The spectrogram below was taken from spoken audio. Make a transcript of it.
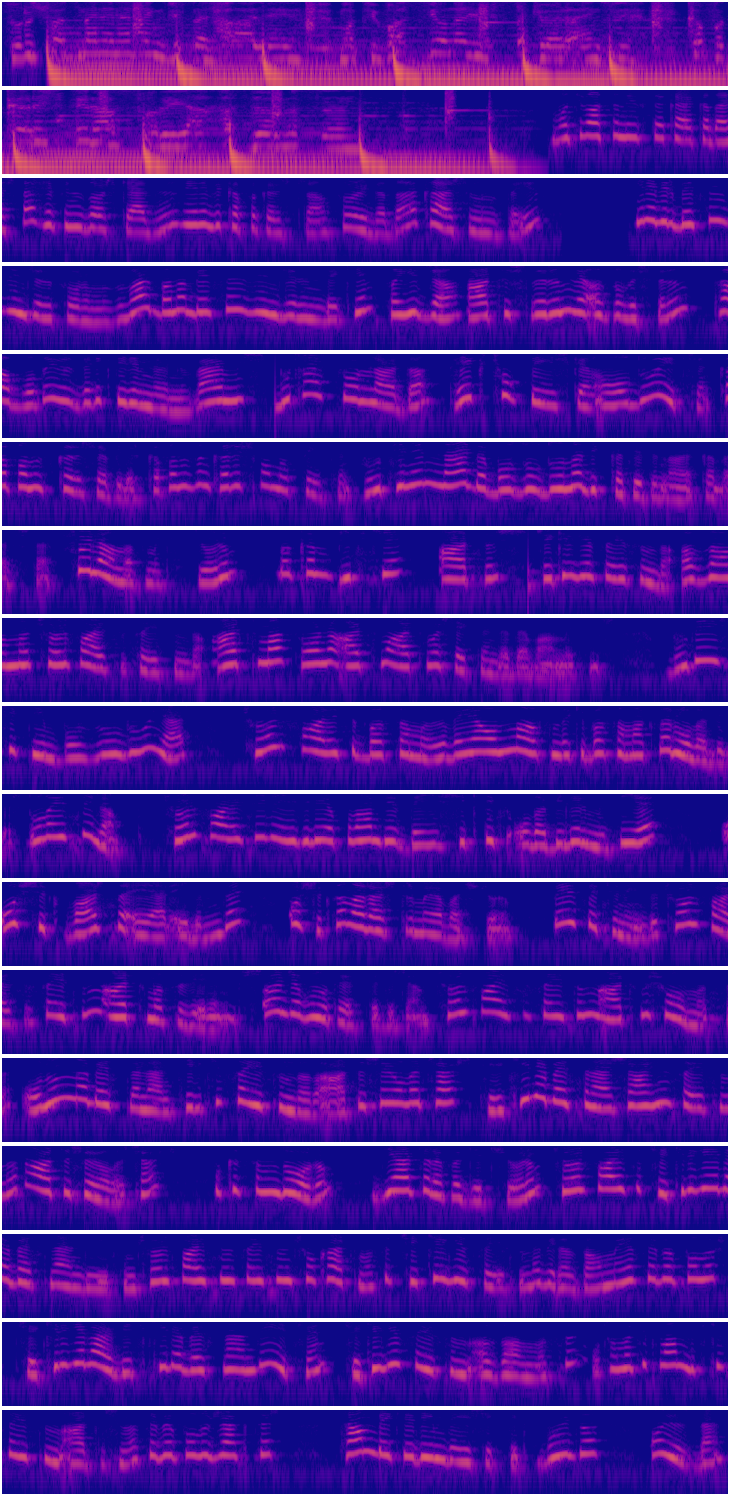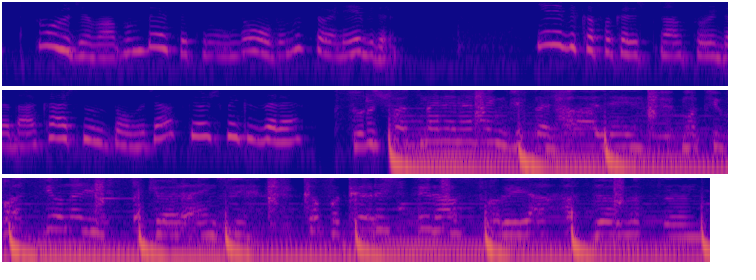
Soru çözmenin en güzel hali Motivasyonu yüksek öğrenci Kafa karıştıran soruya hazır mısın? Motivasyonu yüksek arkadaşlar. Hepiniz hoş geldiniz. Yeni bir kafa karıştıran soruyla da karşınızdayız. Yine bir besin zinciri sorumuz var. Bana besin zincirindeki sayıca artışların ve azalışların tabloda yüzdelik dilimlerini vermiş. Bu tarz sorularda pek çok değişken olduğu için kafanız karışabilir. Kafanızın karışmaması için rutinin nerede bozulduğuna dikkat edin arkadaşlar. Şöyle anlatmak istiyorum. Bakın bitki artış, çekirge sayısında azalma, çöl faresi sayısında artma, sonra artma artma şeklinde devam etmiş. Bu değişikliğin bozulduğu yer çöl faresi basamağı veya onun altındaki basamaklar olabilir. Dolayısıyla çöl faresiyle ilgili yapılan bir değişiklik olabilir mi diye o şık varsa eğer elimde o şıktan araştırmaya başlıyorum. B seçeneğinde çöl faresi sayısının artması verilmiş. Önce bunu test edeceğim. Çöl faresi sayısının artmış olması onunla beslenen tilki sayısında da artışa yol açar. Tilkiyle beslenen şahin sayısında da artışa yol açar. Bu kısım doğru. Diğer tarafa geçiyorum. Çöl faresi çekirgeyle beslendiği için çöl faresinin sayısının çok artması çekirge sayısında bir azalmaya sebep olur. Çekirgeler bitkiyle beslendiği için çekirge sayısının azalması otomatikman bitki sayısının artışına sebep olacaktır. Tam beklediğim değişiklik buydu. O yüzden doğru cevabın B seçeneğinde olduğunu söyleyebilirim. Yeni bir kafa karıştıran soruyla daha karşınızda olacağız. Görüşmek üzere. Soru çözmenin en güzel hali Motivasyonu yüksek öğrenci Kafa karıştıran soruya hazır mısın?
